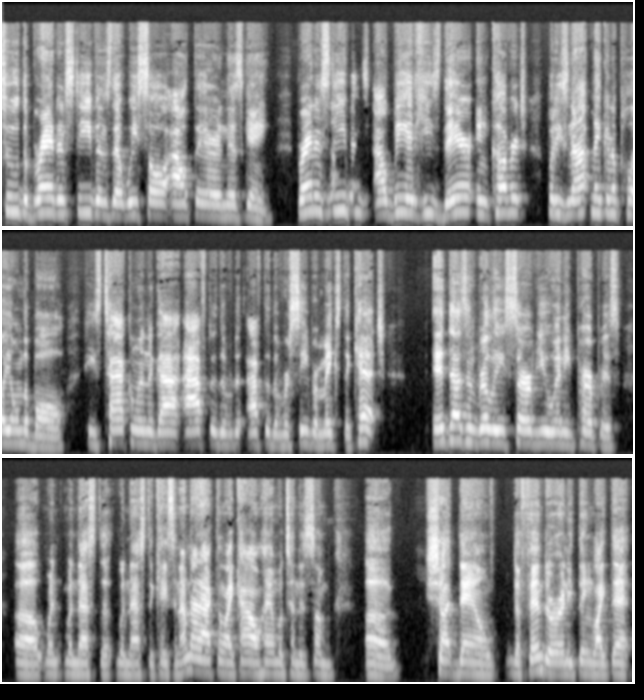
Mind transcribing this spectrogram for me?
to the Brandon Stephens that we saw out there in this game. Brandon Stephens, albeit he's there in coverage, but he's not making a play on the ball. He's tackling the guy after the after the receiver makes the catch. It doesn't really serve you any purpose uh, when when that's the when that's the case. And I'm not acting like Kyle Hamilton is some uh, shut down defender or anything like that,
